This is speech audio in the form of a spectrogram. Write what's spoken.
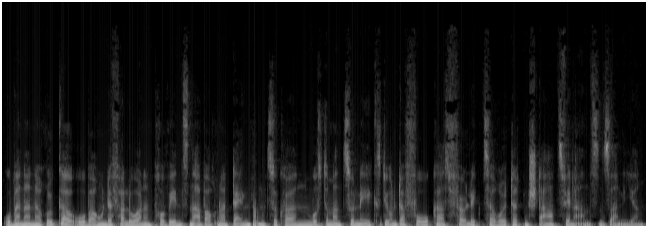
Um an eine Rückeroberung der verlorenen Provinzen aber auch nur denken zu können, musste man zunächst die unter Phokas völlig zerrütteten Staatsfinanzen sanieren.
